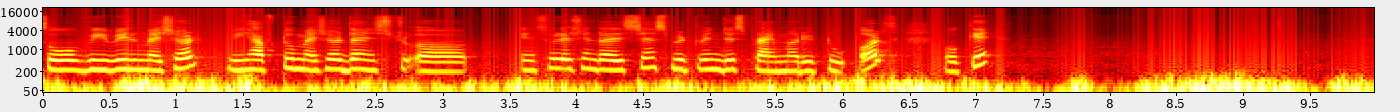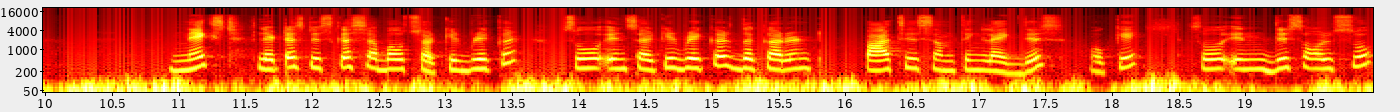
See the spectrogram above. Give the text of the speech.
so we will measure we have to measure the uh, insulation resistance between this primary to earth okay? Next let us discuss about circuit breaker. So in circuit breaker the current path is something like this okay? So in this also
